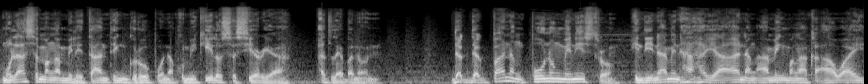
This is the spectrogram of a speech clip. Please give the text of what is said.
mula sa mga militanteng grupo na kumikilos sa Syria at Lebanon. Dagdag pa ng punong ministro, hindi namin hahayaan ang aming mga kaaway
